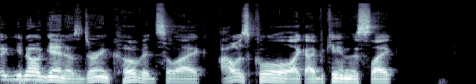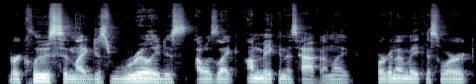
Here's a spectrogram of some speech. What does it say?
you know again it was during COVID, so like I was cool. Like I became this like recluse and like just really just I was like I'm making this happen. Like we're gonna make this work.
